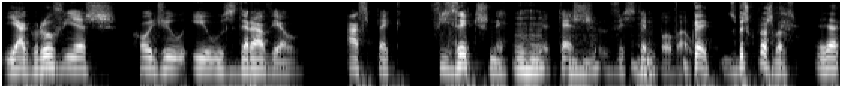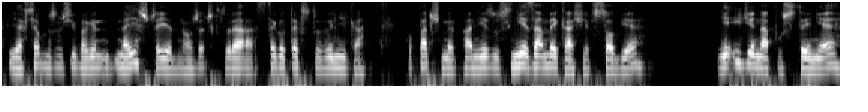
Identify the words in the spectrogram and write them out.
jak również chodził i uzdrawiał. Aspekt fizyczny mm-hmm, też mm-hmm, występował. Okej, okay. Zbyszku, proszę bardzo. Ja, ja chciałbym zwrócić uwagę na jeszcze jedną rzecz, która z tego tekstu wynika. Popatrzmy, Pan Jezus nie zamyka się w sobie, nie idzie na pustynię,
